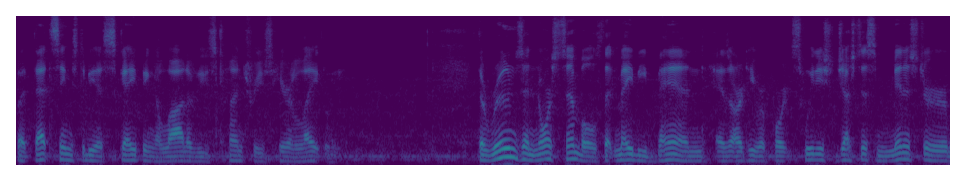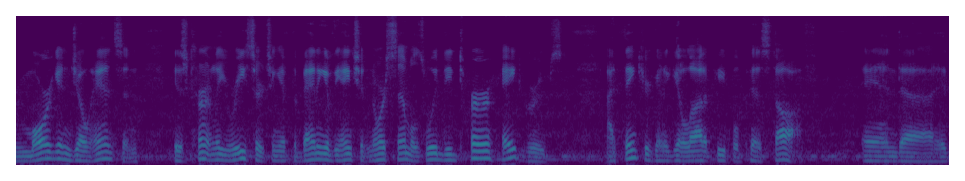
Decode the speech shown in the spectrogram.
But that seems to be escaping a lot of these countries here lately. The runes and Norse symbols that may be banned, as RT reports, Swedish Justice Minister Morgan Johansson is currently researching if the banning of the ancient Norse symbols would deter hate groups. I think you're going to get a lot of people pissed off, and uh, it,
